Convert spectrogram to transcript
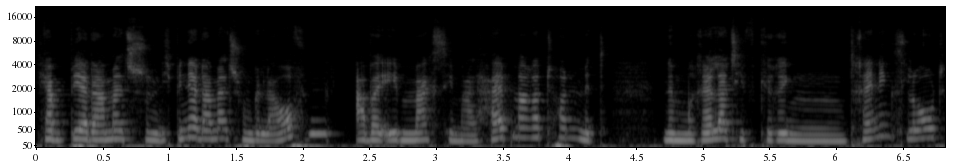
Ich habe ja damals schon, ich bin ja damals schon gelaufen, aber eben maximal Halbmarathon mit einem relativ geringen Trainingsload.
